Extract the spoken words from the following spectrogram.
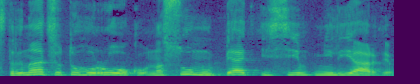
з 2013 року на суму 5,7 мільярдів.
